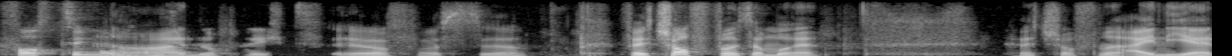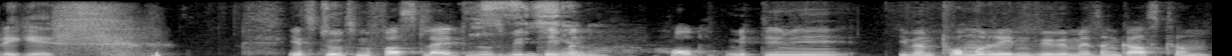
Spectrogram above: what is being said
fast zehn Monate. Nein, noch nicht. Ja, fast, ja. Vielleicht schaffen wir es einmal. Vielleicht schaffen wir einjähriges. Jetzt tut es mir fast leid, dass ich wie Themen habe, mit denen ich über den Tom reden, wie wir mit einem Gast haben.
